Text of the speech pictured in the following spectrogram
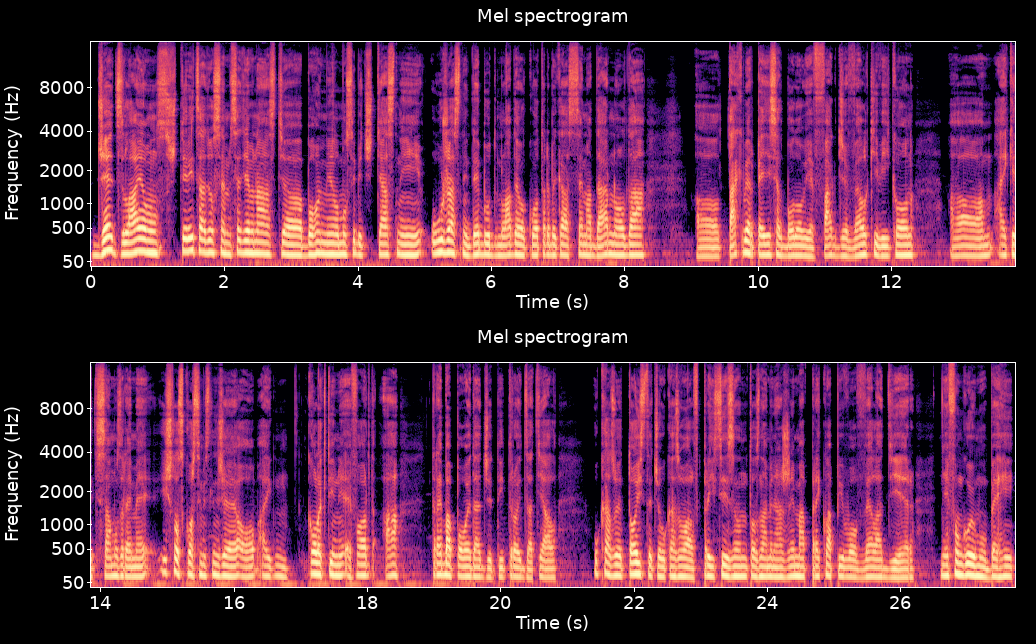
Jets Lions 48-17, Bohumil musí byť šťastný, úžasný debut mladého quarterbacka Sema Darnolda, takmer 50 bodov je fakt, že veľký výkon, aj keď samozrejme išlo skôr si myslím, že o aj kolektívny effort a treba povedať, že Detroit zatiaľ ukazuje to isté, čo ukazoval v preseason, to znamená, že má prekvapivo veľa dier, nefungujú mu behy,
